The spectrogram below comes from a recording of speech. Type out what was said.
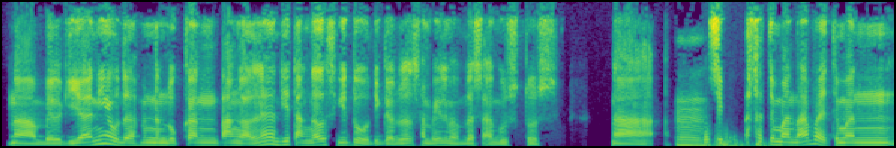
nah Belgia nih udah menentukan tanggalnya di tanggal segitu 13 sampai 15 Agustus. Nah, Hmm. sih cuman apa ya? Cuman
